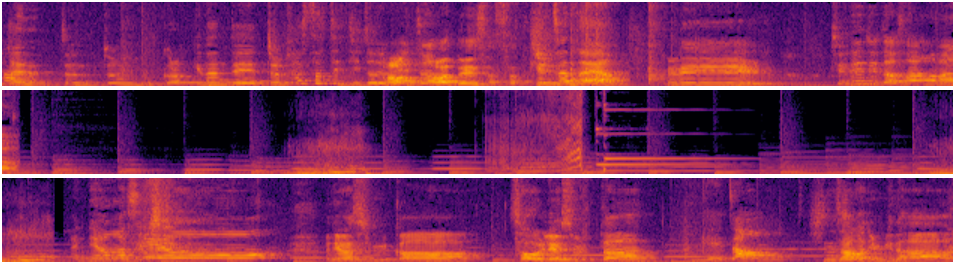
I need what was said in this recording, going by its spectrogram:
아니 좀, 좀 부끄럽긴 한데 좀 샅샅이 뒤져도 아, 되죠? 아, 네, 샅샅이. 괜찮나요? 클릭. 친해지자 상원아 안녕하세요 안녕하십니까. 서울예술단 박혜정 신상원입니다.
